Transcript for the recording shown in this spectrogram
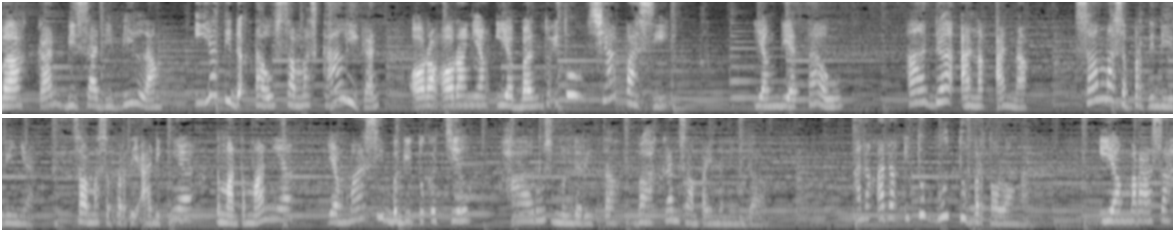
bahkan bisa dibilang ia tidak tahu sama sekali kan orang-orang yang ia bantu itu siapa sih? Yang dia tahu ada anak-anak sama seperti dirinya, sama seperti adiknya, teman-temannya, yang masih begitu kecil harus menderita bahkan sampai meninggal. Anak-anak itu butuh pertolongan. Ia merasa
